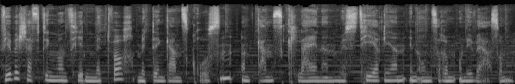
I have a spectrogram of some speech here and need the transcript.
Wir beschäftigen uns jeden Mittwoch mit den ganz großen und ganz kleinen Mysterien in unserem Universum.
